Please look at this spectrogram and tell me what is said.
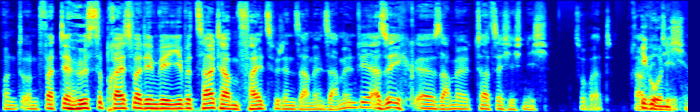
und, und was der höchste Preis war, den wir je bezahlt haben, falls wir den sammeln. Sammeln wir? Also ich äh, sammle tatsächlich nicht so was. Ego nicht.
